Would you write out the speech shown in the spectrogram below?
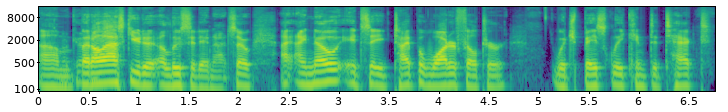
Um, okay. But I'll ask you to elucidate that. So I, I, know it's a type of water filter which basically can detect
